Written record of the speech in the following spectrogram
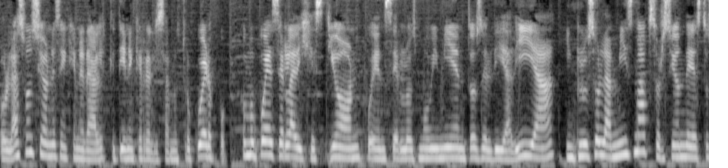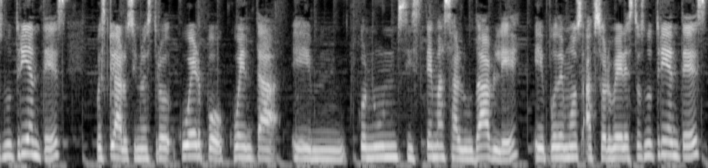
o las funciones en general que tiene que realizar nuestro cuerpo, como puede ser la digestión, pueden ser los movimientos del día a día, incluso la misma absorción de estos nutrientes, pues claro, si nuestro cuerpo cuenta em, con un sistema saludable, eh, podemos absorber estos nutrientes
